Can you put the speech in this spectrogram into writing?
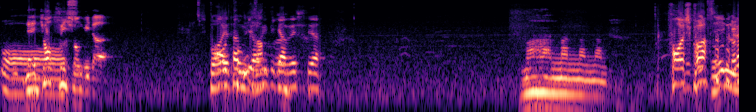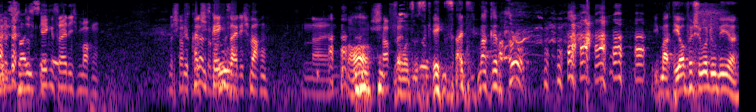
Oh, Der joggt mich schon wieder. Oh, jetzt hast du dich auch Sportpunkt richtig erwischt hier. Mann, Mann, Mann, Mann. Vorsprung. Komm, wir müssen Scheiße. das gegenseitig machen. Wir, können das uns gegenseitig machen. Nein. Oh, Schaffen. wir uns das gegenseitig machen? Ich mach dir auf die Schuhe, du mir.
